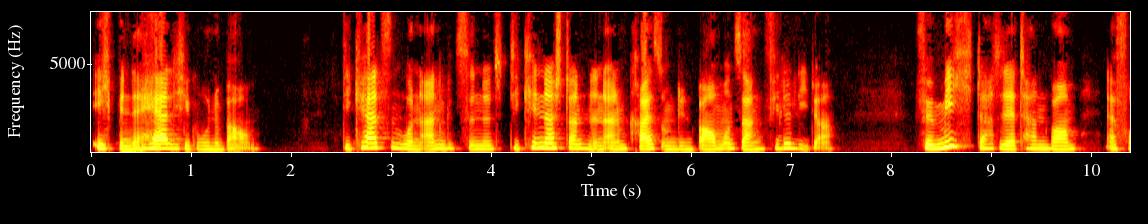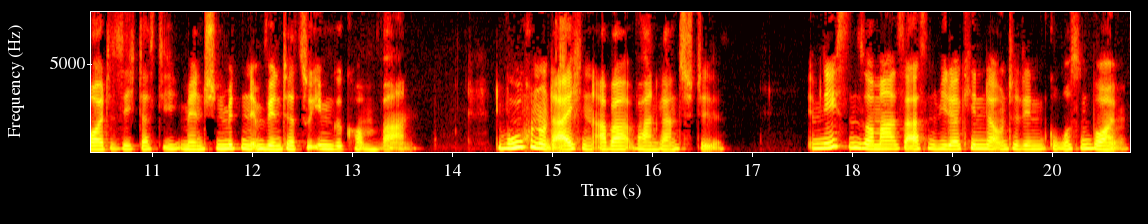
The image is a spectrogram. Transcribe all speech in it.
ich bin der herrliche grüne Baum. Die Kerzen wurden angezündet, die Kinder standen in einem Kreis um den Baum und sangen viele Lieder. Für mich, dachte der Tannenbaum, erfreute sich, dass die Menschen mitten im Winter zu ihm gekommen waren. Die Buchen und Eichen aber waren ganz still. Im nächsten Sommer saßen wieder Kinder unter den großen Bäumen.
